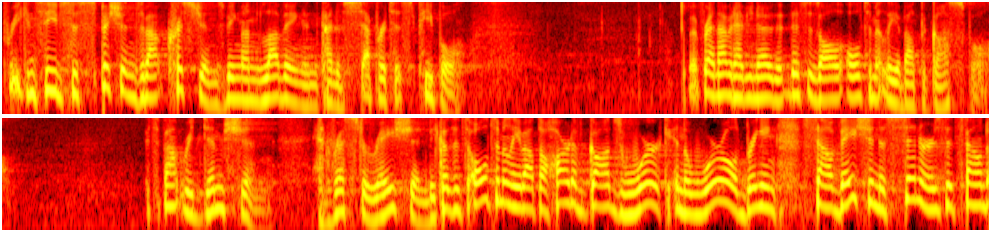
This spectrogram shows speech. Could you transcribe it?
preconceived suspicions about Christians being unloving and kind of separatist people. But, friend, I would have you know that this is all ultimately about the gospel. It's about redemption and restoration because it's ultimately about the heart of God's work in the world, bringing salvation to sinners that's found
